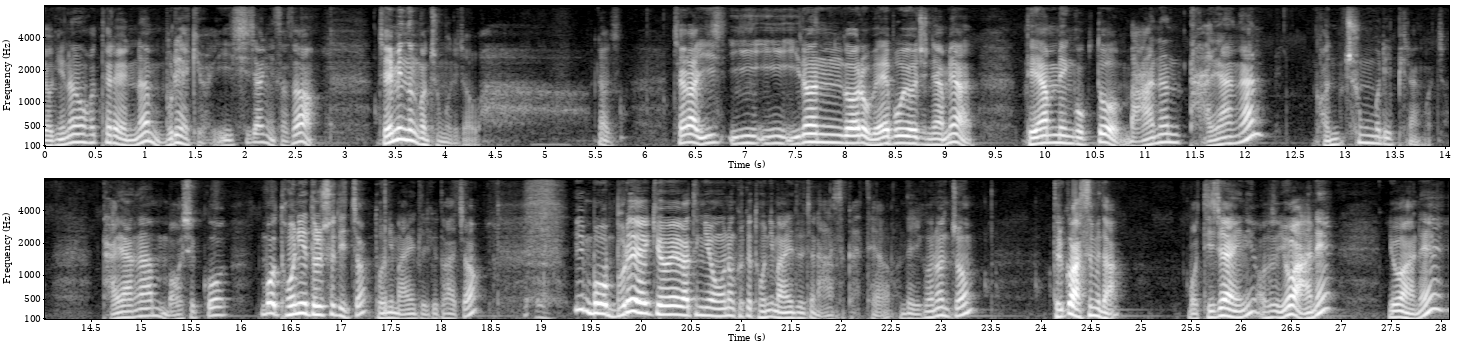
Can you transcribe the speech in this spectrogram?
여기는 호텔에 있는 물의 교회. 이 시장이 있어서 재밌는 건축물이죠. 와. 그러니까 제가 이, 이, 이, 이런 거를 왜 보여주냐면 대한민국도 많은 다양한 건축물이 필요한 거죠. 다양한 멋있고 뭐 돈이 들 수도 있죠. 돈이 많이 들기도 하죠. 이뭐 물의 교회 같은 경우는 그렇게 돈이 많이 들진 않았을 것 같아요. 근데 이거는 좀 들 것 같습니다. 뭐 디자인이 요 안에 요 안에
